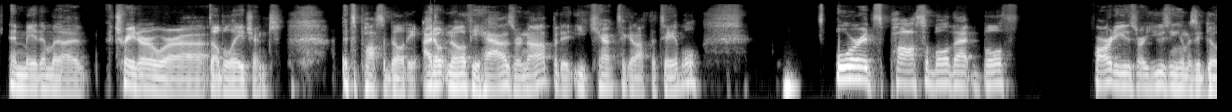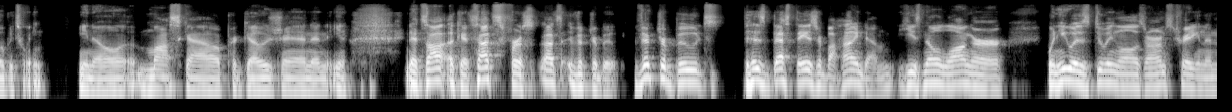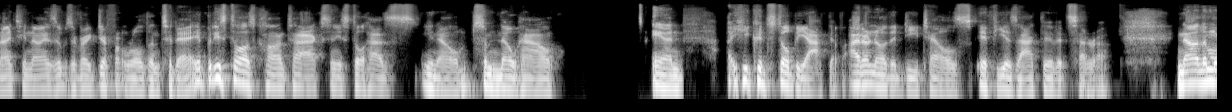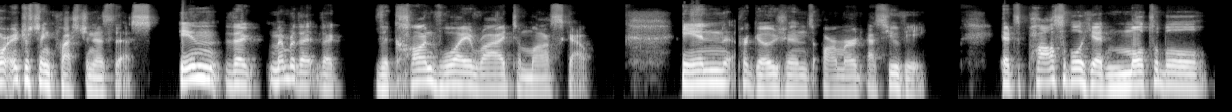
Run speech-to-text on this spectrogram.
and made him a traitor or a double agent. It's a possibility. I don't know if he has or not, but it, you can't take it off the table. Or it's possible that both parties are using him as a go-between. You know, Moscow, Prigozhin, and you know, that's all. Okay, so that's first. That's Victor Bout. Victor Bout's his best days are behind him. He's no longer when he was doing all his arms trading in the 1990s, it was a very different world than today, but he still has contacts and he still has, you know, some know-how and he could still be active. I don't know the details if he is active, et cetera. Now, the more interesting question is this: in the remember the the, the convoy ride to Moscow in Prigozhin's armored SUV, it's possible he had multiple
